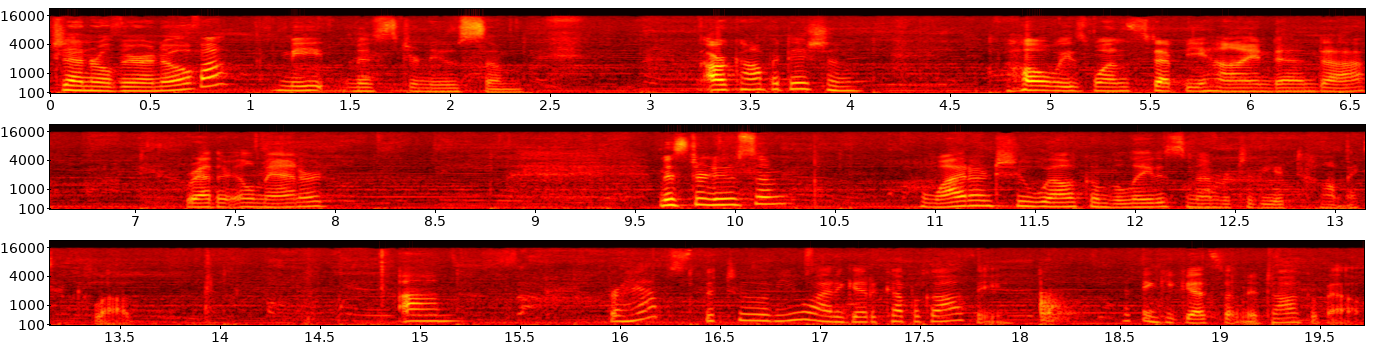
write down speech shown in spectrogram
General Villanova, meet Mr. Newsom. Our competition, always one step behind and uh, rather ill-mannered. Mr. Newsom, why don't you welcome the latest member to the Atomic Club? Um, perhaps the two of you ought to get a cup of coffee. I think you got something to talk about.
